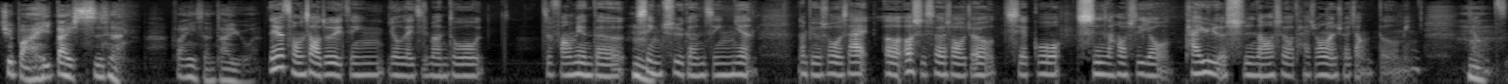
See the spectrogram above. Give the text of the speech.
去把一代诗人翻译成泰语文？因为从小就已经有累积蛮多这方面的兴趣跟经验。那比如说我在呃二十岁的时候我就有写过诗，然后是有台语的诗，然后是有台中文学奖得名这样子，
